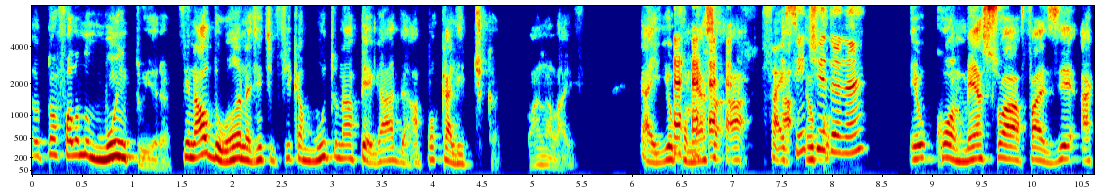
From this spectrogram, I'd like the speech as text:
eu tô falando muito, Ira. Final do ano, a gente fica muito na pegada apocalíptica lá na live. Aí eu começo a. Faz a, sentido, eu, né? Eu começo a fazer a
